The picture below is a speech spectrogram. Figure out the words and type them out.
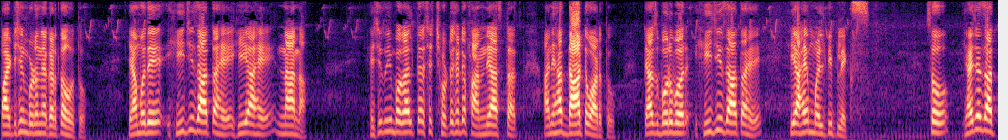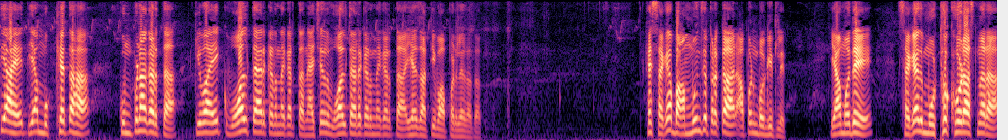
पार्टिशन बनवण्याकरता होतो. यामध्ये ही जी जात आहे ही आहे नाना. ह्याची तुम्ही बघाल तर असे छोटे छोटे फांद्या असतात आणि हा दाट वाढतो. त्याचबरोबर ही जी जात आहे ही आहे मल्टिप्लेक्स सो ह्या ज्या जाती आहेत या मुख्यतः कुंपणाकरता किंवा एक वॉल तयार करण्याकरता नॅचरल वॉल तयार करण्याकरता ह्या जाती वापरल्या जातात. हे सगळ्या बांबूंचे प्रकार आपण बघितलेत. यामध्ये सगळ्यात मोठं खोड असणारा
